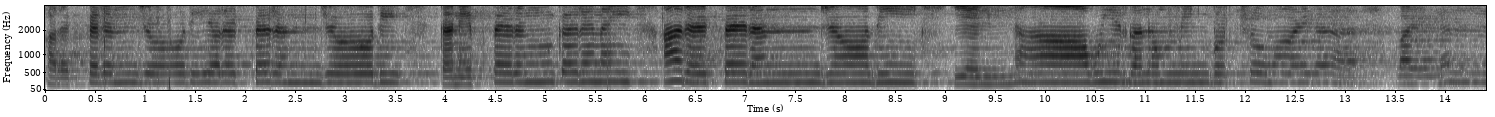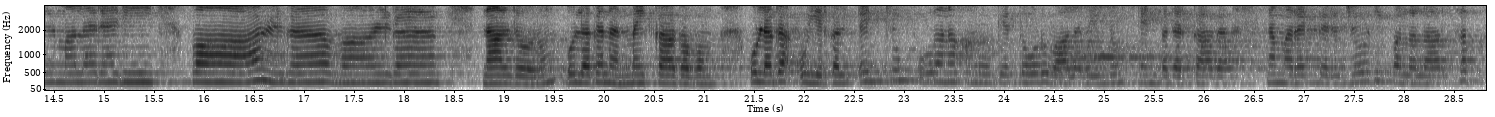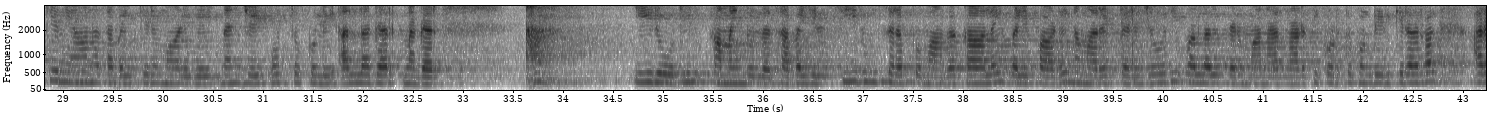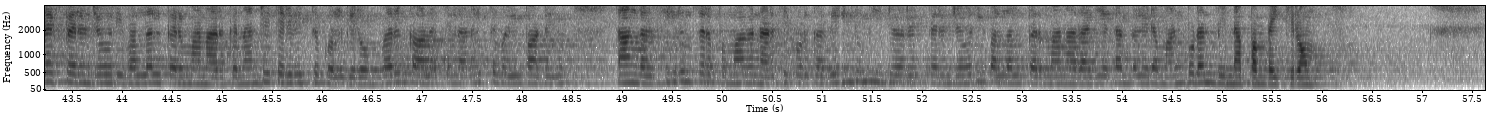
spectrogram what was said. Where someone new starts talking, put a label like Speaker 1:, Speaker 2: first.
Speaker 1: அரட்பெருஞ்சோதி அரட்பெருஞ்சோதி தனிப்பெருங்கருணை அரட்பெருஞ்சோதி எல்லா உயிர்களும் இன்புற்று வாழ்க வள்ளல் மலரடி வாழ்க வாழ்க. நாள்தோறும் உலக நன்மைக்காகவும் உலக உயிர்கள் என்றும் பூரண ஆரோக்கியத்தோடு வாழ வேண்டும் என்பதற்காக நம் ஜோதி வள்ளலார் சத்திய ஞான சபை திருமாளிகை நஞ்சை ஒத்துக்குழி அல்லகர் நகர். ஈரோட்டில் அமைந்துள்ள சபையில் சீரும் சிறப்புமாக காலை வழிபாடு நம் அரட்பெருஞ்சோதி வள்ளல் பெருமானார் நடத்தி கொடுத்து கொண்டிருக்கிறார்கள். அரட்பெருஞ்சோதி வள்ளல் பெருமானாருக்கு நன்றி தெரிவித்துக் கொள்கிறோம். வருங்காலத்தில் அனைத்து வழிபாட்டையும் தாங்கள் சீரும் சிறப்புமாக நடத்தி கொடுக்க வேண்டும் என்று அரட்பெருஞ்சோதி வள்ளல் பெருமானாராகிய தங்களிடம் அன்புடன் விண்ணப்பம் வைக்கிறோம்.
